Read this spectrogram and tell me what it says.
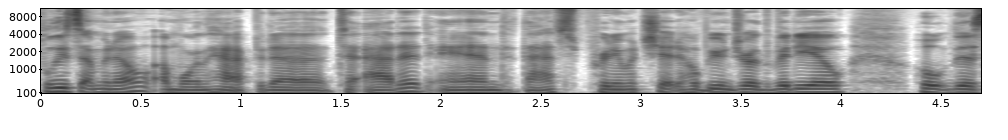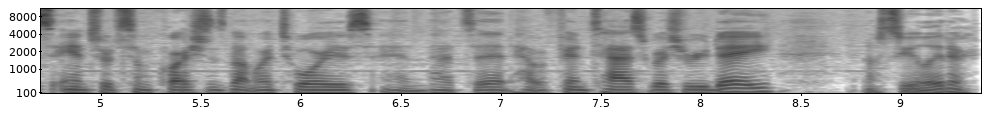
please let me know. I'm more than happy to to add it. And that's pretty much it. Hope you enjoyed the video. Hope this answered some questions about my toys, and that's it. Have a fantastic rest of your day, and I'll see you later.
